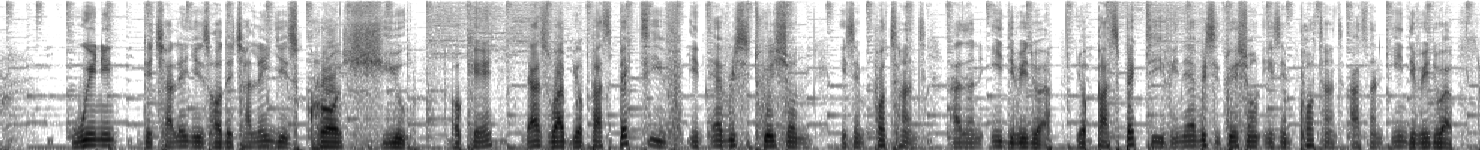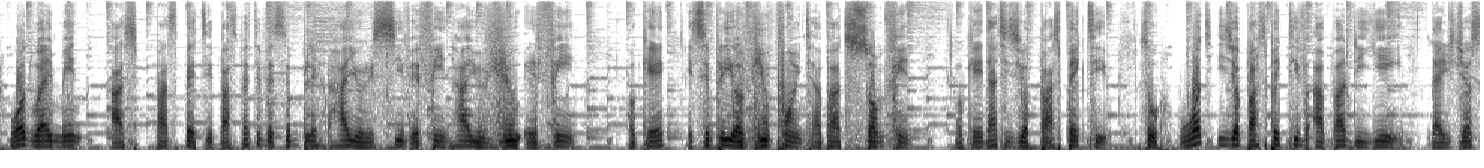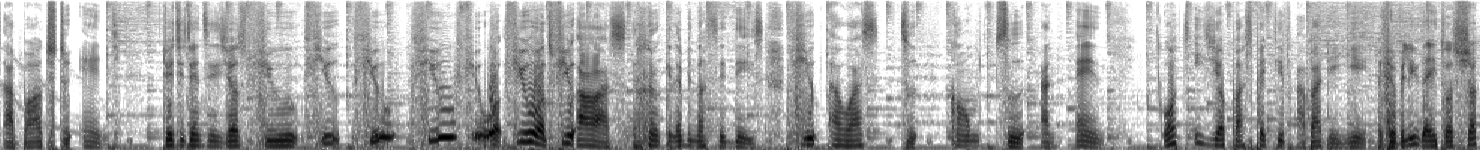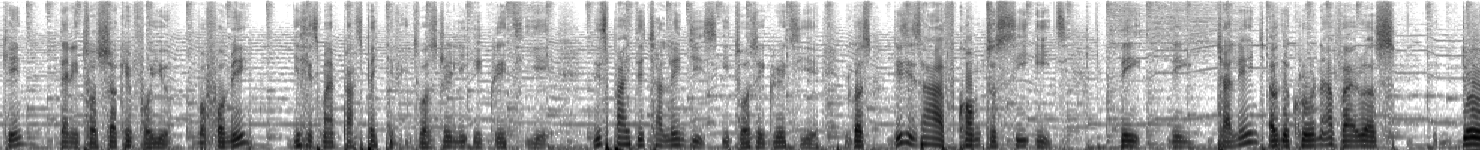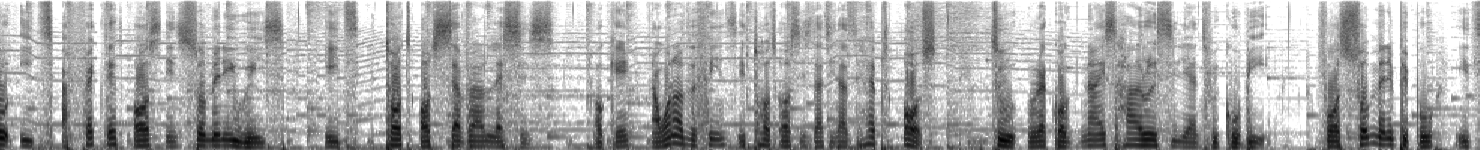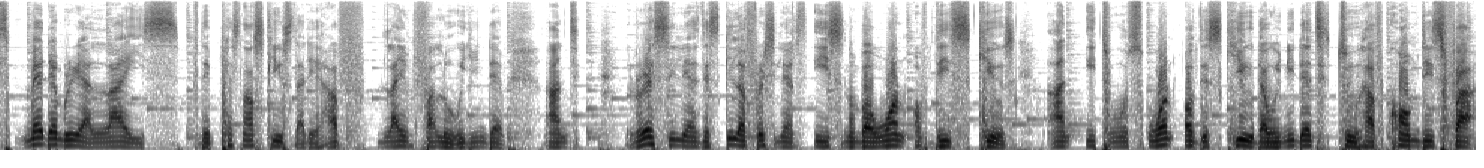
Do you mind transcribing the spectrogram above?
winning the challenges or the challenges crush you okay? That's why your perspective in every situation is important as an individual. Your perspective in every situation is important as an individual. What do i mean as perspective? Perspective is simply how you receive a thing how you view a thing okay? It's simply your viewpoint about something okay that is your perspective. So what is your perspective about the year that is just about to end? 2020 is just few few few few few few few hours. Okay let me not say days. Few hours to come to an end. What is your perspective about the year? If you believe that it was shocking then it was shocking for you. But for me this is my perspective. It was really a great year. Despite the challenges it was a great year. Because this is how i've come to see it. The the challenge of the coronavirus though it affected us in so many ways it taught us several lessons. Okay? And one of the things it taught us is that it has helped us to recognize how resilient we could be. For so many people it's made them realize the personal skills that they have lying fallow within them. And resilience the skill of resilience is number one of these skills. And it was one of the skill that we needed to have come this far.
